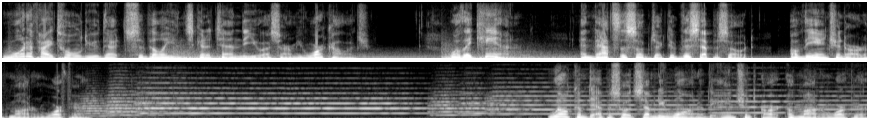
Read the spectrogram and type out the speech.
What if I told you that civilians can attend the U.S. Army War College? Well, they can, and that's the subject of this episode of The Ancient Art of Modern Warfare. Welcome to episode 71 of The Ancient Art of Modern Warfare.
